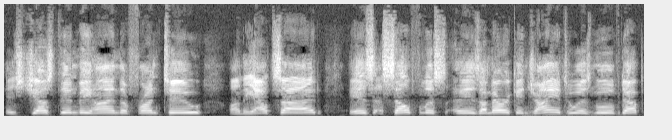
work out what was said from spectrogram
is just in behind the front two. On the outside is Selfless is American Giant who has moved up.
